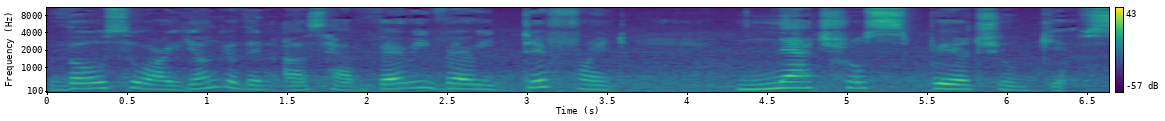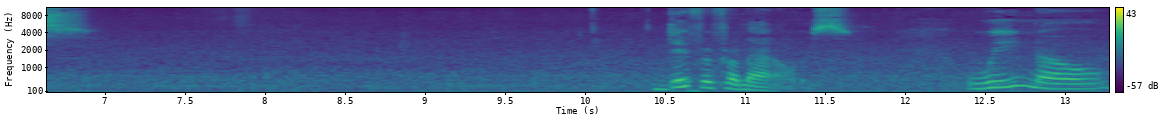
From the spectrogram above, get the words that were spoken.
those who are younger than us have very, very different natural spiritual gifts. Different from ours. We know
